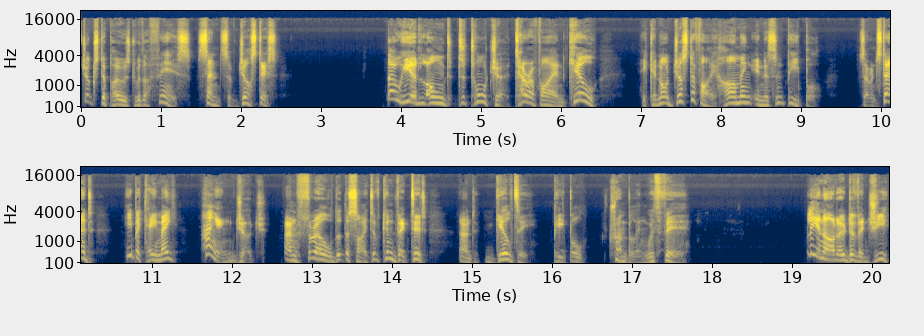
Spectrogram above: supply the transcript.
juxtaposed with a fierce sense of justice. Though he had longed to torture, terrify, and kill, he could not justify harming innocent people. So instead, he became a hanging judge and thrilled at the sight of convicted and guilty people trembling with fear. Leonardo da Vinci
